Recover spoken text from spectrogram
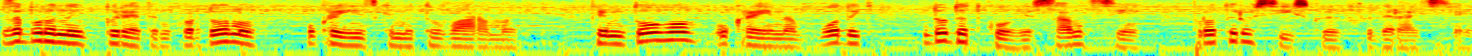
заборонив перетин кордону українськими товарами. Крім того, Україна вводить додаткові санкції проти Російської Федерації.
